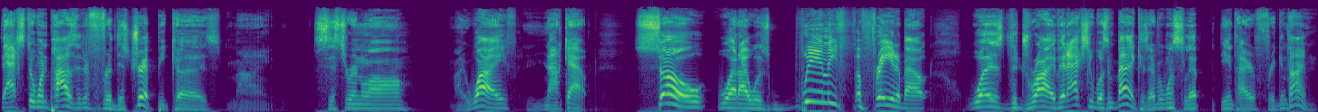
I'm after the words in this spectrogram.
That's the one positive for this trip because my sister in law, my wife, knock out. So, what I was really f- afraid about was the drive. It actually wasn't bad because everyone slept the entire friggin' time.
